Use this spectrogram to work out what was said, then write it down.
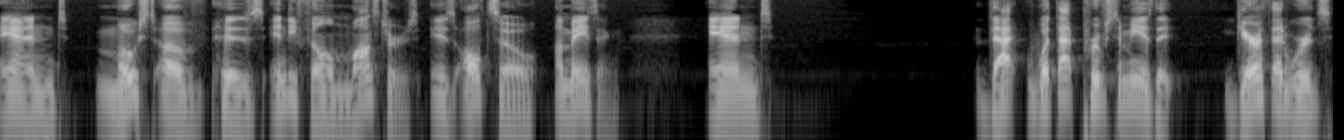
And most of his indie film Monsters is also amazing. And that what that proves to me is that Gareth Edwards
